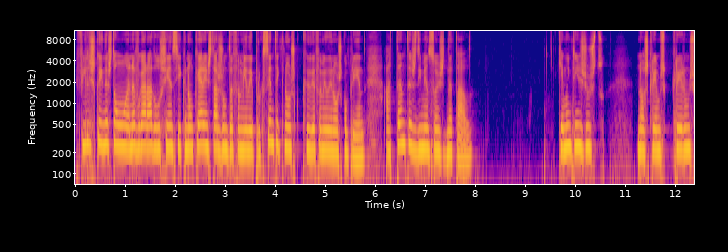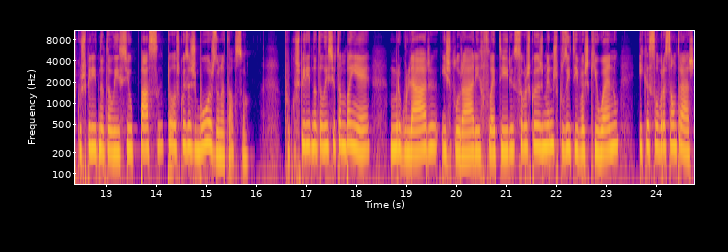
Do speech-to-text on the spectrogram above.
filhos que ainda estão a navegar a adolescência e que não querem estar junto da família porque sentem que, não os, que a família não os compreende. Há tantas dimensões de Natal que é muito injusto nós queremos querermos que o espírito natalício passe pelas coisas boas do Natal só. Porque o espírito natalício também é mergulhar e explorar e refletir sobre as coisas menos positivas que o ano e que a celebração traz.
